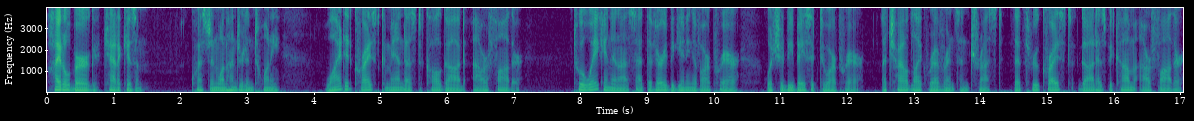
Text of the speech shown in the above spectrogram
Heidelberg Catechism, Question 120. Why did Christ command us to call God our Father? To awaken in us at the very beginning of our prayer what should be basic to our prayer a childlike reverence and trust that through Christ God has become our Father,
